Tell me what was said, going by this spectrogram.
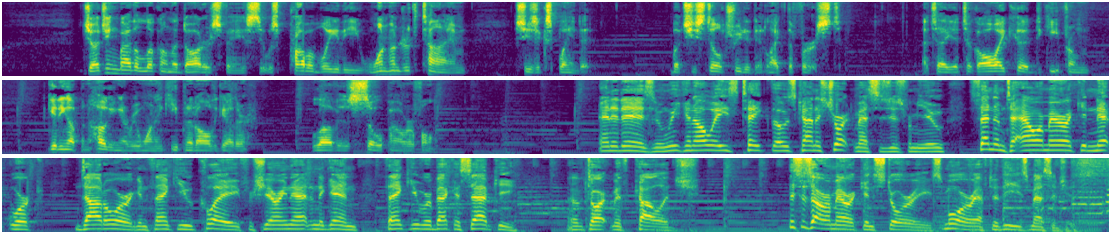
Judging by the look on the daughter's face, it was probably the 100th time she's explained it, but she still treated it like the first. I tell you, it took all I could to keep from getting up and hugging everyone and keeping it all together. Love is so powerful. And it is, and we can always take those kind of short messages from you. Send them to ouramericannetwork.org. And thank you, Clay, for sharing that. And again, thank you, Rebecca Sabky of Dartmouth College. This is Our American Stories. More after these messages.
